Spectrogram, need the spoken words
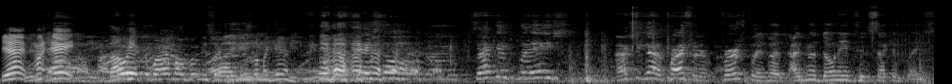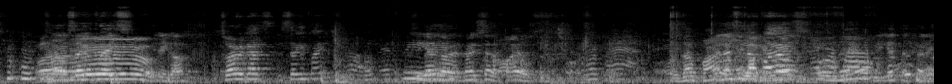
Yeah, my, hey, That way I can buy them off of you so I can use them again. okay, so second place. I actually got a prize for first place, but I'm gonna donate to second place. Wow. So second place. There you go. So I got the second place. So you guys got a nice set of files. Is that fine? Can I see that files? Over there? The cutting.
